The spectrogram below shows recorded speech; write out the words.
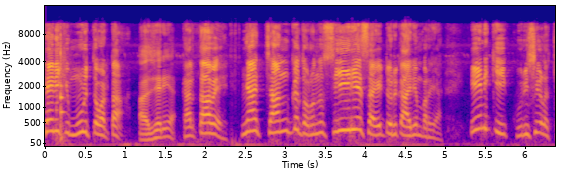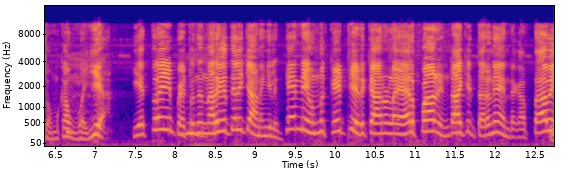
എനിക്ക് മുഴുത്ത വട്ട. അത് ശരിയാ. കർത്താവേ ഞാൻ ചങ്ക് തുറന്ന് സീരിയസ് ആയിട്ട് ഒരു കാര്യം പറയാ. എനിക്ക് ഈ കുരിശുകളെ ചുമക്കാൻ വയ്യ. എത്രയും പെട്ടെന്ന് നരകത്തിലേക്കാണെങ്കിലും എന്നെ ഒന്ന് കെട്ടിയെടുക്കാനുള്ള ഏർപ്പാട് ഉണ്ടാക്കി തരണേ എന്റെ കർത്താവേ?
